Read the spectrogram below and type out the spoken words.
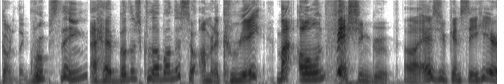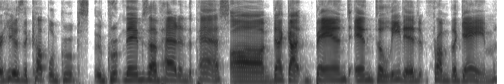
Go to the groups thing. I have Builders Club on this, so I'm gonna create my own fishing group. Uh, as you can see here, here's a couple groups, uh, group names I've had in the past. Um, that got banned and deleted from the game.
